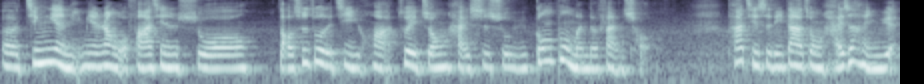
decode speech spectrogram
呃经验里面让我发现说，老师做的计划最终还是属于公部门的范畴，它其实离大众还是很远，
